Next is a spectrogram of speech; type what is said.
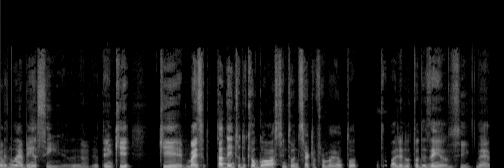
Mas não é bem assim. Eu, uhum. eu tenho que, que. Mas tá dentro do que eu gosto, então, de certa forma, eu tô trabalhando, eu tô desenhando, Sim. né?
